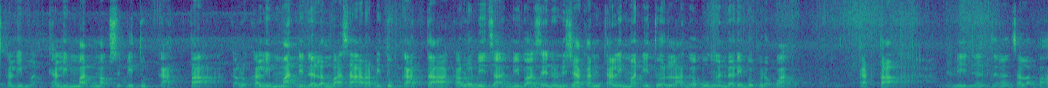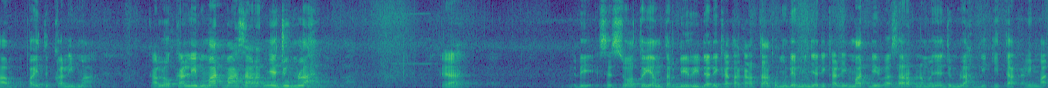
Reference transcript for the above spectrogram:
kalimat. Kalimat maksud itu kata. Kalau kalimat di dalam bahasa Arab itu kata. Kalau di, di bahasa Indonesia kan kalimat itu adalah gabungan dari beberapa kata. Jadi jangan salah paham. Apa itu kalimat? Kalau kalimat bahasa Arabnya jumlah. Ya. Jadi sesuatu yang terdiri dari kata-kata kemudian menjadi kalimat di bahasa Arab namanya jumlah di kita kalimat.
